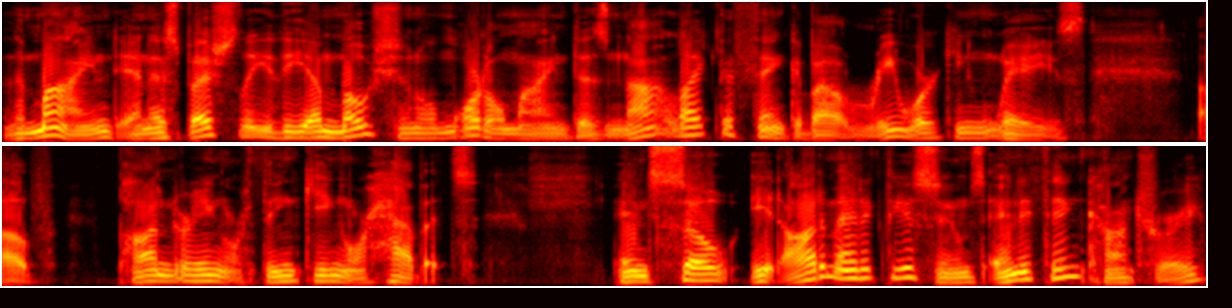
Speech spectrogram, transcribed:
The mind, and especially the emotional mortal mind, does not like to think about reworking ways of pondering or thinking or habits. And so it automatically assumes anything contrary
